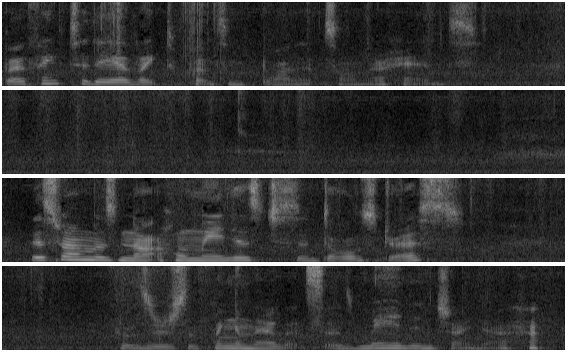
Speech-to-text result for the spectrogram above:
But I think today I'd like to put some bonnets on their heads. This one was not homemade, it's just a doll's dress. Because there's a thing in there that says made in China.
